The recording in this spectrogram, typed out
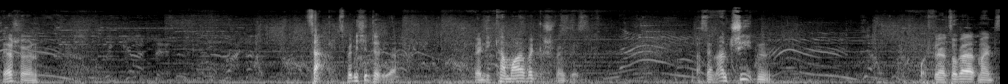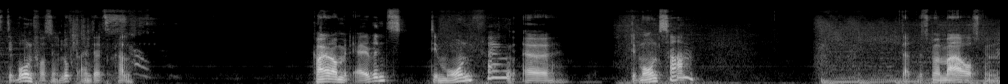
Sehr schön. Zack, jetzt bin ich hinter dir. Wenn die Kamera weggeschwenkt ist. Lass ihn ancheaten. Boah, ich will halt sogar mein Dämonenfaust in der Luft einsetzen kann. Kann er auch mit Elvins Dämonenfang, äh, Dämonenzahn? Das müssen wir mal herausfinden.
